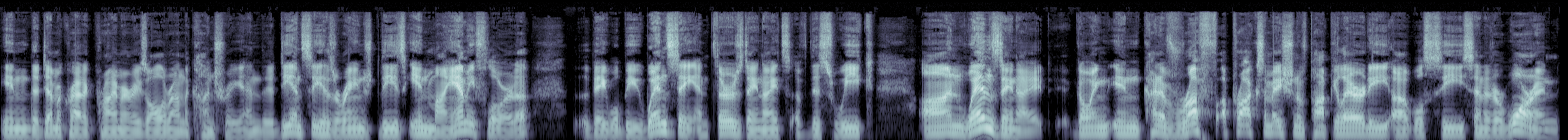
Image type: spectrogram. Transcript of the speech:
in the Democratic primaries all around the country. And the DNC has arranged these in Miami, Florida. They will be Wednesday and Thursday nights of this week. On Wednesday night, going in kind of rough approximation of popularity, uh, we'll see Senator Warren,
